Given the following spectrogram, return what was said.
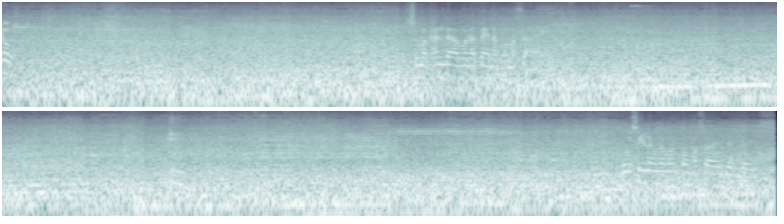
yo! So maghanda muna tayo ng pamasahe. Susi lang naman tong masahe dyan guys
